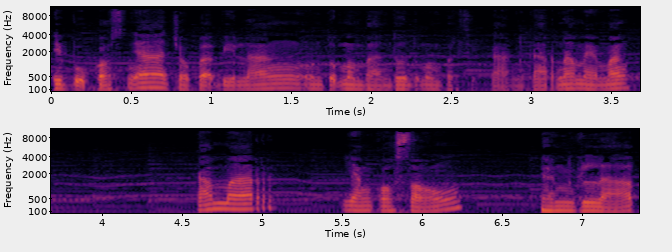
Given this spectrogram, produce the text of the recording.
ibu kosnya coba bilang untuk membantu untuk membersihkan karena memang kamar yang kosong dan gelap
